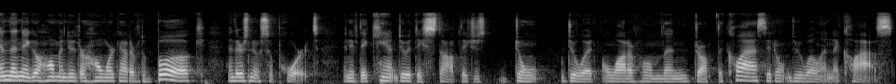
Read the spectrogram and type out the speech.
And then they go home and do their homework out of the book, and there's no support. And if they can't do it, they stop. They just don't do it. A lot of them then drop the class. They don't do well in the class.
